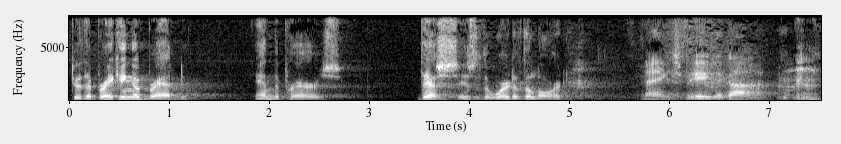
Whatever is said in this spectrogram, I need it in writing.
to the breaking of bread, and the prayers. This is the word of the Lord. Thanks be to God.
